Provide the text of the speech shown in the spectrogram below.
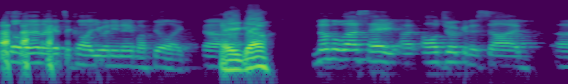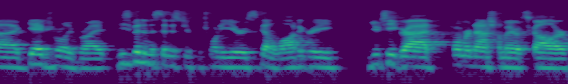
Until then, I get to call you any name I feel like. Uh, there you go. Nonetheless, hey, all joking aside, uh, Gabe's really bright. He's been in this industry for 20 years. He's got a law degree, UT grad, former National Merit Scholar.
